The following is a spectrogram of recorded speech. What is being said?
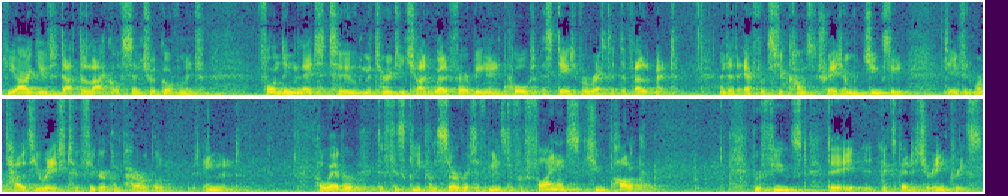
He argued that the lack of central government funding led to maternity and child welfare being in quote a state of arrested development and that efforts to concentrate on reducing the infant mortality rate to a figure comparable with England. However, the fiscally conservative Minister for Finance, Hugh Pollock, refused the expenditure increase.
